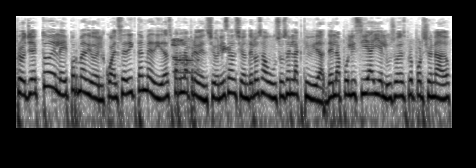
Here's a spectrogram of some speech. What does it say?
proyecto de ley por medio del cual se dictan medidas para la prevención y sanción de los abusos en la actividad de la policía y el uso desproporcionado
